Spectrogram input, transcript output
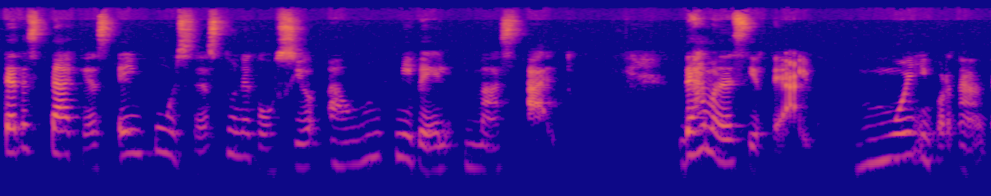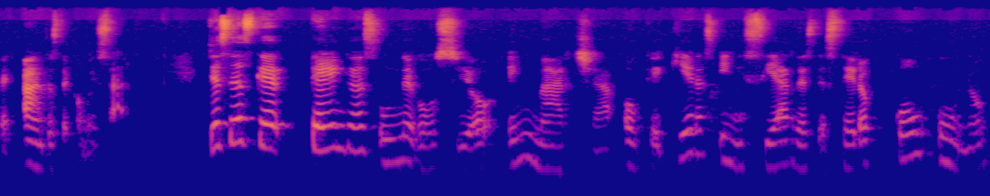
te destaques e impulses tu negocio a un nivel más alto. Déjame decirte algo muy importante antes de comenzar. Ya seas que tengas un negocio en marcha o que quieras iniciar desde cero con uno,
